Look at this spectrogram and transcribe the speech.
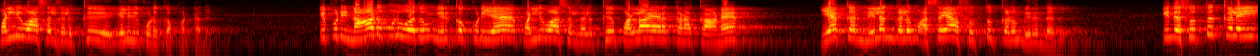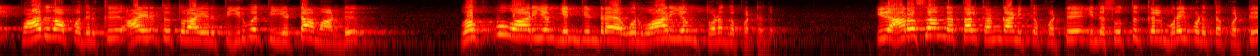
பள்ளிவாசல்களுக்கு எழுதி கொடுக்கப்பட்டது. இப்படி நாடு முழுவதும் இருக்கக்கூடிய பள்ளிவாசல்களுக்கு பல்லாயிரக்கணக்கான ஏக்கர் நிலங்களும் அசையா சொத்துக்களும் இருந்தது. இந்த சொத்துக்களை பாதுகாப்பதற்கு ஆயிரத்தி தொள்ளாயிரத்தி இருபத்தி எட்டாம் ஆண்டு வக்பு வாரியம் என்கின்ற ஒரு வாரியம் தொடங்கப்பட்டது. இது அரசாங்கத்தால் கண்காணிக்கப்பட்டு இந்த சொத்துக்கள் முறைப்படுத்தப்பட்டு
